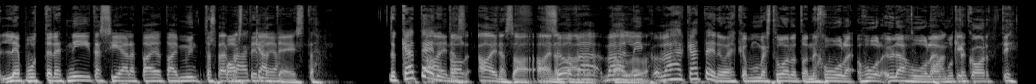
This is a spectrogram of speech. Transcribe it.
leputtelet niitä siellä tai jotain tai mynttäspastilla. Ja, käteistä. No käteinen Aina, tol- aina saa, aina se on vähän, vähän, liik- vähän käteinen on ehkä mun mielestä huono tonne huule, huule, ylähuuleen, mutta Pankkikortti.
